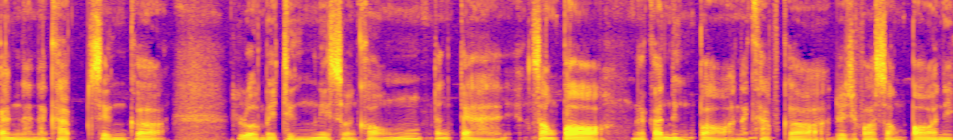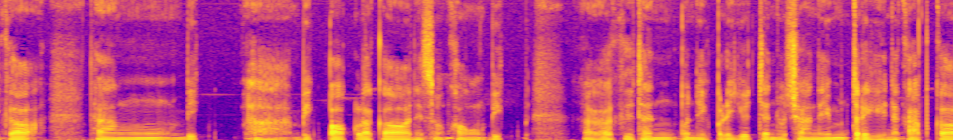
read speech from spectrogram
กันนะครับ ซึ่งก็รวมไปถึงในส่วนของตั้งแต่ 2ปอแล้วก็ 1ปอนะครับก็โดยเฉพาะ 2ปอนี่ก็ทั้งบิ๊กบิ๊กป๊อกแล้วก็ในส่วนของบิ๊กก็คือท่านพลเอกประยุทธ์จันทร์โอชานายมนตรีนะครับ ก็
